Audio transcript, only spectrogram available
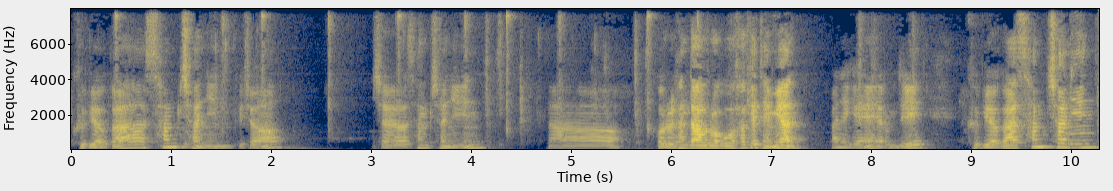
급여가 3천인, 그죠? 자, 3천인, 어, 그거를 한다고 하게 되면, 만약에 여러분들이 급여가 3천인,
